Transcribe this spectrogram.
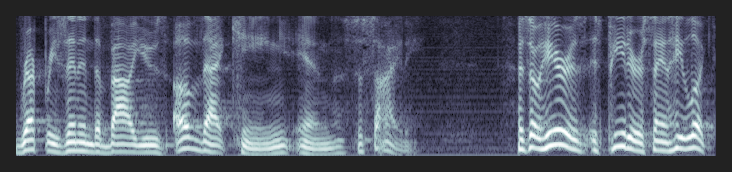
representing the values of that king in society. And so here is, is Peter saying, hey, look,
